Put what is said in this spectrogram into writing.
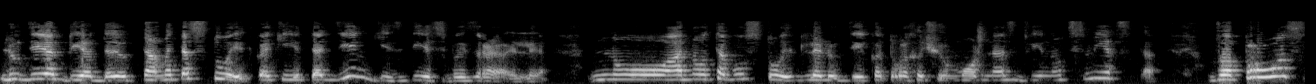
Люди обедают, там это стоит какие-то деньги здесь, в Израиле, но оно того стоит для людей, которых еще можно сдвинуть с места. Вопрос,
